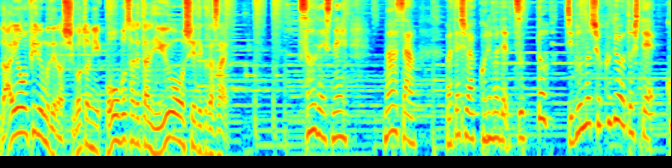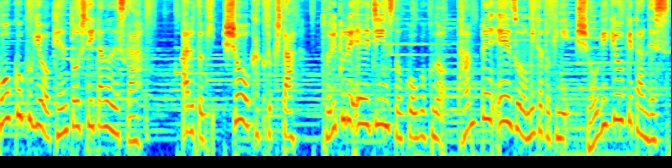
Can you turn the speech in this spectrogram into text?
ライオンフィルムでの仕事に応募された理由を教えてください。そうですね。まー、さん私はこれまでずっと自分の職業として広告業を検討していたのですがある時賞を獲得したトリプル A ジーンズの広告の短編映像を見た時に衝撃を受けたんです。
